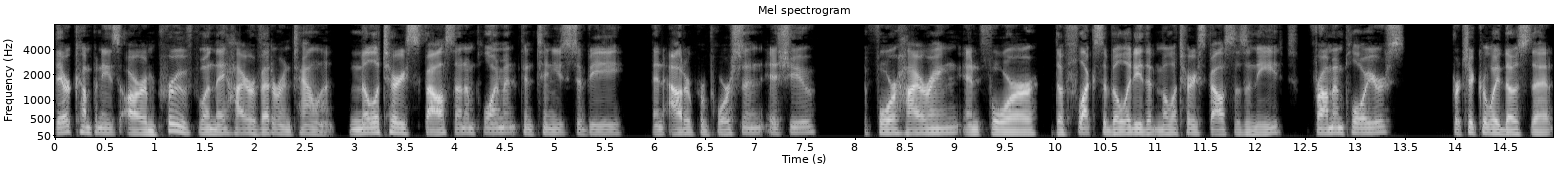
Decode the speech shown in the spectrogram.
their companies are improved when they hire veteran talent. Military spouse unemployment continues to be an out of proportion issue for hiring and for the flexibility that military spouses need from employers, particularly those that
